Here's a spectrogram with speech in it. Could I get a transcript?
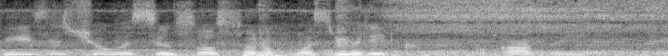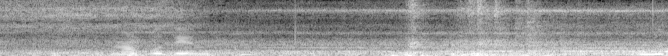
1848 рік показує на будинку. Ну,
